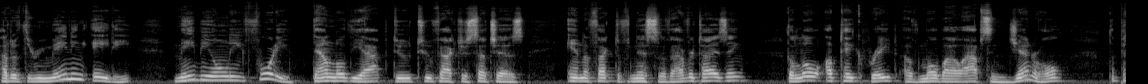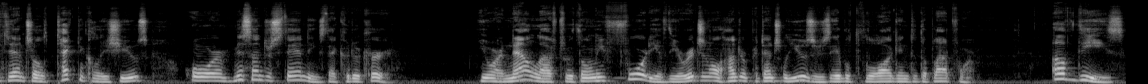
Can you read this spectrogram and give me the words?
Out of the remaining 80, maybe only 40 download the app due to factors such as ineffectiveness of advertising, the low uptake rate of mobile apps in general, the potential technical issues, or misunderstandings that could occur. You are now left with only 40 of the original 100 potential users able to log into the platform. Of these,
